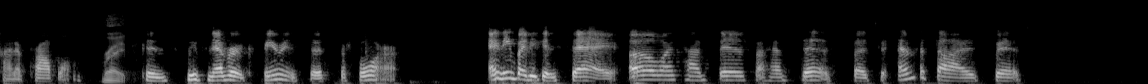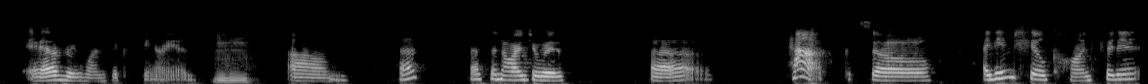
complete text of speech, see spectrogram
kind of problem right because we've never experienced this before. Anybody can say, oh, I've had this, I have this, but to empathize with everyone's experience, hmm um, that's, that's an arduous, uh, task. So I didn't feel confident.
